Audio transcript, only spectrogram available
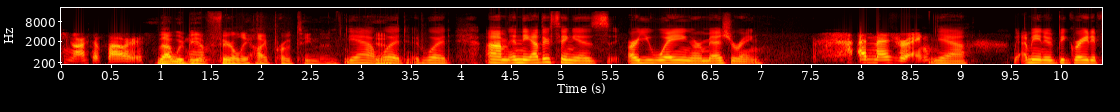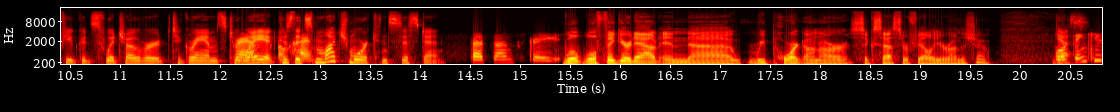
King Arthur flours. That would be Yeah. a fairly high protein then. Yeah, it Yeah. would. It would. Um, and the other thing is, are you weighing or measuring? I'm measuring. Yeah. I mean, it'd be great if you could switch over to grams to Grams, weigh it because okay. it's much more consistent. That sounds great. We'll we'll figure it out and uh, report on our success or failure on the show. Well, Yes. thank you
